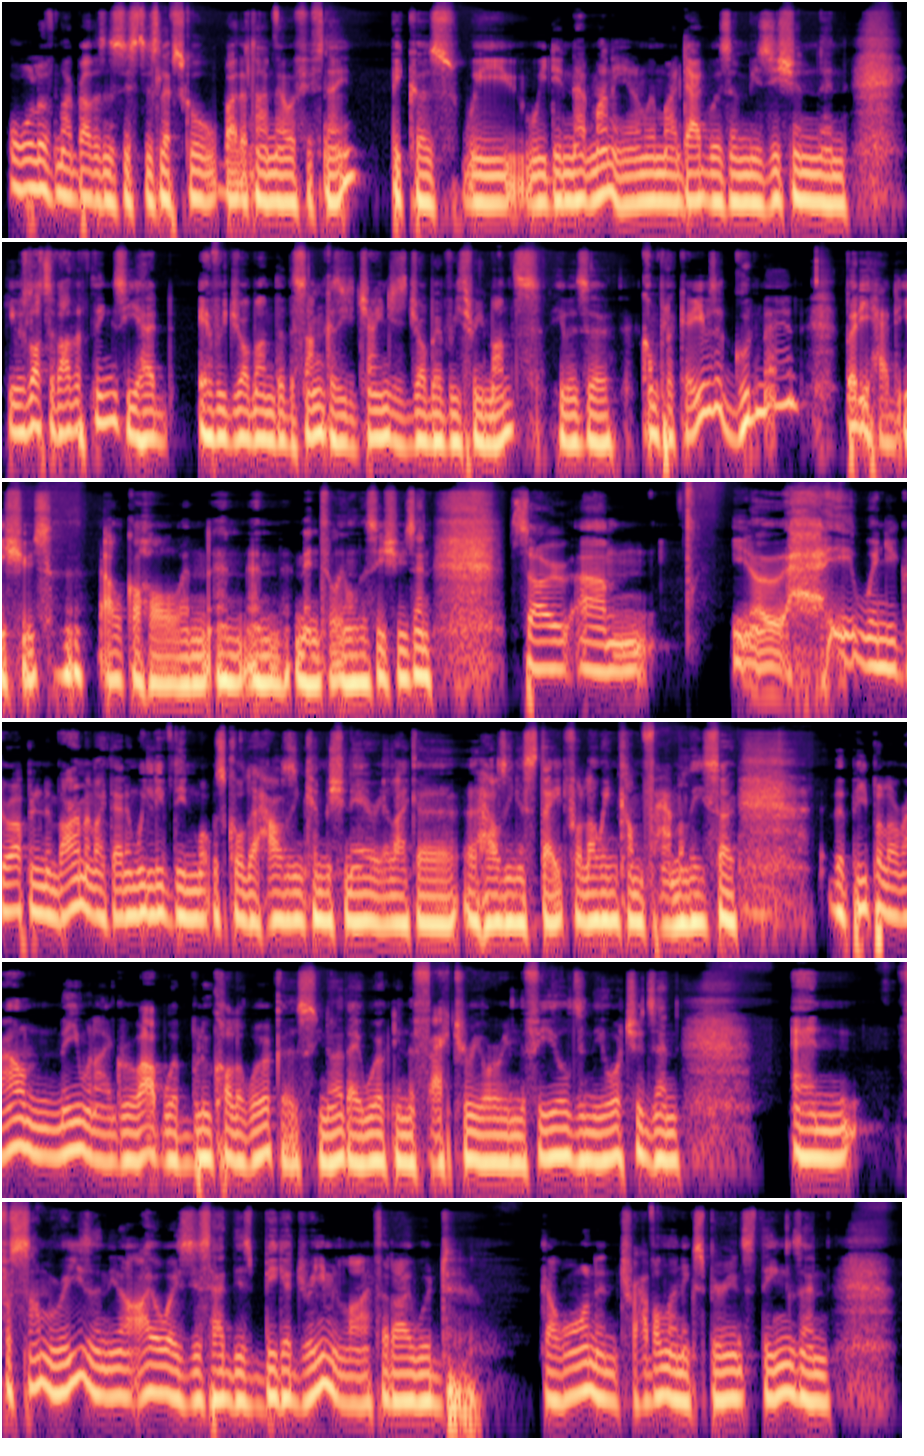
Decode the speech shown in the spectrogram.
all of my brothers and sisters left school by the time they were fifteen because we we didn't have money. And when my dad was a musician and he was lots of other things, he had every job under the sun because he changed his job every three months. He was a complicated. He was a good man, but he had issues, alcohol and and and mental illness issues, and so. Um, you know, when you grow up in an environment like that, and we lived in what was called a housing commission area, like a, a housing estate for low income families. So the people around me when I grew up were blue collar workers. You know, they worked in the factory or in the fields, in the orchards, and and for some reason, you know, I always just had this bigger dream in life that I would go on and travel and experience things. And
